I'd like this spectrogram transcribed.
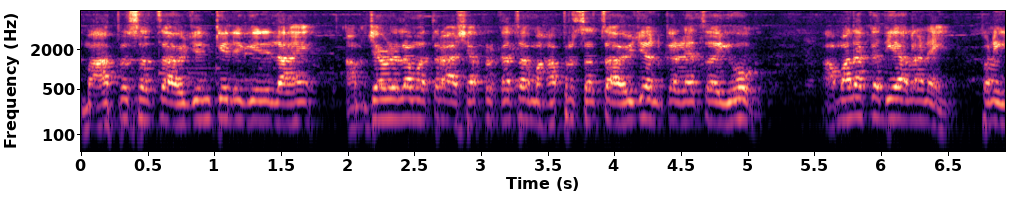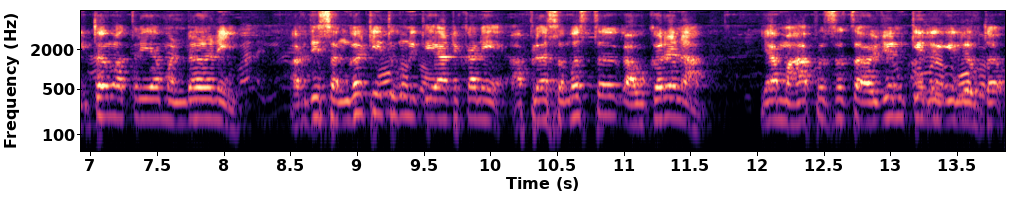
महाप्रसादचं आयोजन केले गेलेलं आहे. आमच्या वेळेला मात्र अशा प्रकारचा महाप्रसादचं आयोजन करण्याचा योग आम्हाला कधी आला नाही. पण इथं मात्र या मंडळाने अगदी संघटित होऊन या ठिकाणी आपल्या समस्त गावकऱ्यांना या महाप्रसादचं आयोजन केलं गेलं होतं.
